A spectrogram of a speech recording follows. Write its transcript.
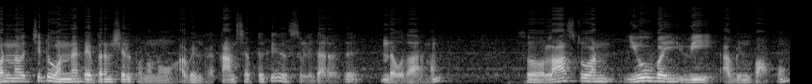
ஒன்றை வச்சுட்டு ஒன்றை டிஃபரன்ஷியல் பண்ணணும் அப்படின்ற கான்செப்ட்டுக்கு இது சொல்லி தர்றது இந்த உதாரணம். So last one u by v அப்படின்னு பார்ப்போம்.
